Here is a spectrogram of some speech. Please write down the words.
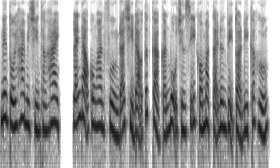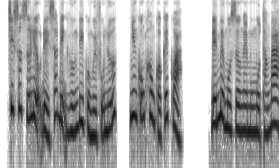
nên tối 29 tháng 2, lãnh đạo công an phường đã chỉ đạo tất cả cán bộ chiến sĩ có mặt tại đơn vị tỏa đi các hướng, trích xuất dữ liệu để xác định hướng đi của người phụ nữ, nhưng cũng không có kết quả. Đến 11 giờ ngày 1 tháng 3,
